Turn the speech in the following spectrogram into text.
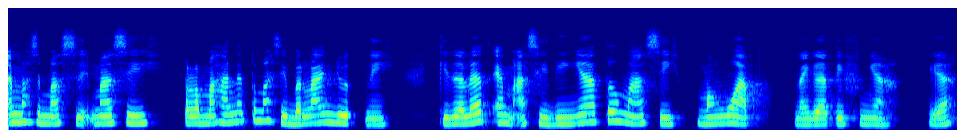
eh masih masih masih pelemahannya tuh masih berlanjut nih. Kita lihat MACD-nya tuh masih menguat negatifnya ya.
